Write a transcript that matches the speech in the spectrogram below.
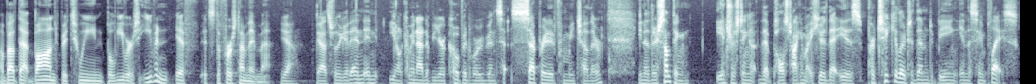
about that bond between believers, even if it's the first time they've met. Yeah, yeah, it's really good. And and you know, coming out of a year COVID where we've been se- separated from each other, you know, there's something interesting uh, that Paul's talking about here that is particular to them to being in the same place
